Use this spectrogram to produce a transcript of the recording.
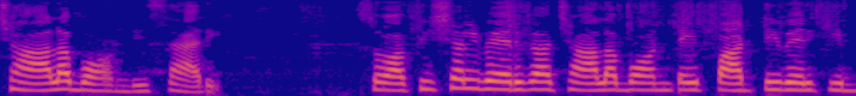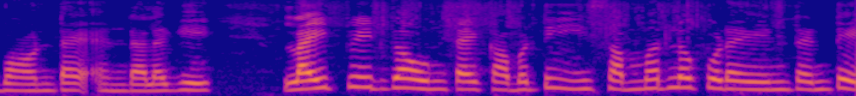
చాలా బాగుంది శారీ. సో అఫీషియల్ వేర్గా చాలా బాగుంటాయి పార్టీ వేర్కి బాగుంటాయి అండ్ అలాగే లైట్ వెయిట్గా ఉంటాయి కాబట్టి ఈ సమ్మర్లో కూడా ఏంటంటే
